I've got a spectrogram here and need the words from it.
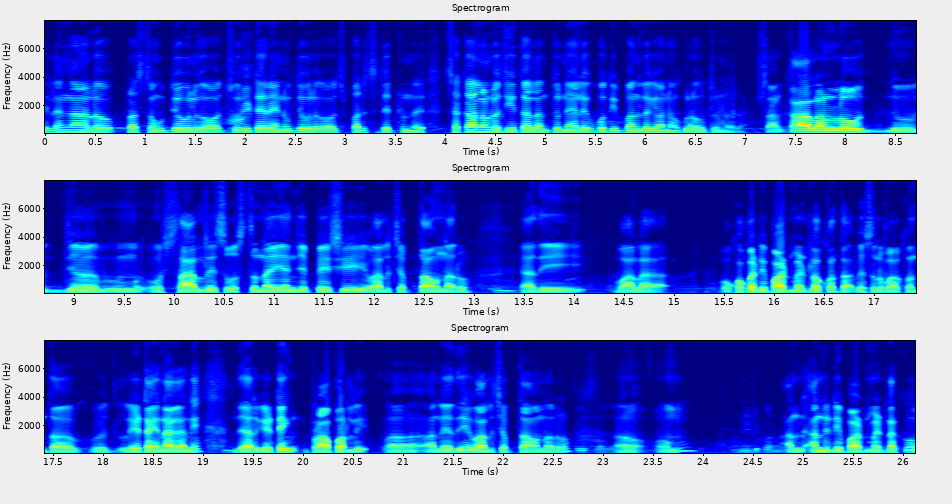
తెలంగాణలో ప్రస్తుతం ఉద్యోగులు కావచ్చు రిటైర్ అయిన ఉద్యోగులు కావచ్చు పరిస్థితి ఎట్లున్నది సకాలంలో జీతాలు అందుతున్నాయా లేకపోతే ఇబ్బందులకు ఏమైనా గురవుతున్నారా? సకాలంలో శాలరీస్ వస్తున్నాయి అని చెప్పేసి వాళ్ళు చెప్తా ఉన్నారు. అది వాళ్ళ ఒక్కొక్క డిపార్ట్మెంట్లో కొంత వెసులుబా కొంత లేట్ అయినా కానీ దే ఆర్ గెటింగ్ ప్రాపర్లీ అనేది వాళ్ళు చెప్తా ఉన్నారు. అన్ని అన్ని డిపార్ట్మెంట్లకు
